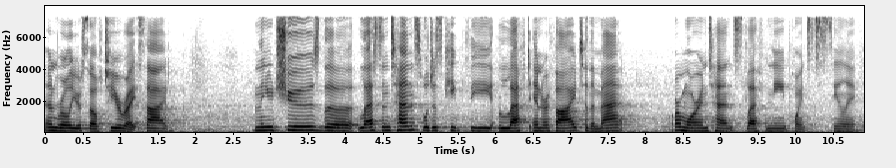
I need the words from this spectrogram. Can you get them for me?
and roll yourself to your right side. And then you choose the less intense, we'll just keep the left inner thigh to the mat, or more intense, left knee points to ceiling.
